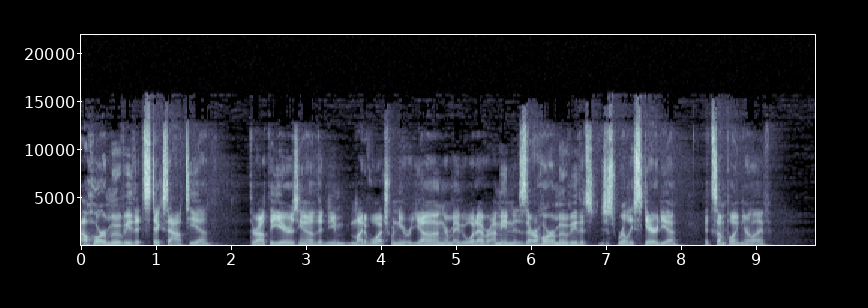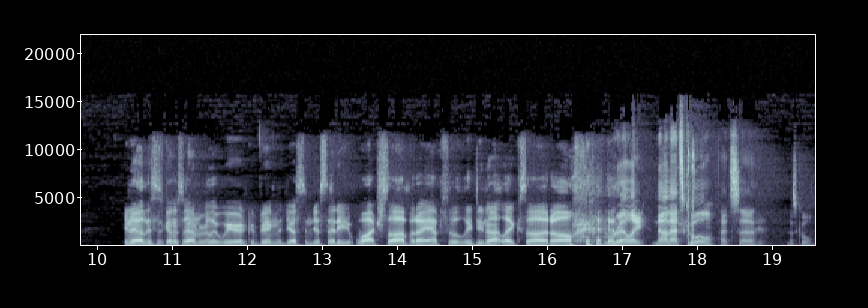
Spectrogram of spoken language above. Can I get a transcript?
a horror movie that sticks out to you throughout the years? You know that you might have watched when you were young, or maybe whatever. I mean, is there a horror movie that's just really scared you at some point in your life? You know, this is gonna sound really weird, being that Justin just said he watched Saw, but I absolutely do not like Saw at all. really? No, that's cool. That's uh, that's cool.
